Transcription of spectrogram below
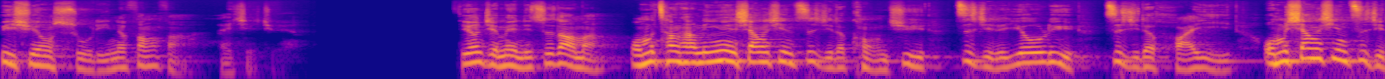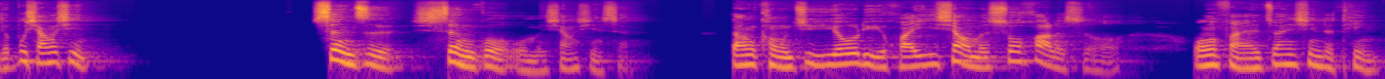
必须用属灵的方法来解决。弟兄姐妹，你知道吗？我们常常宁愿相信自己的恐惧、自己的忧虑、自己的怀疑，我们相信自己的不相信，甚至胜过我们相信神。当恐惧、忧虑、怀疑向我们说话的时候，我们反而专心的听。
